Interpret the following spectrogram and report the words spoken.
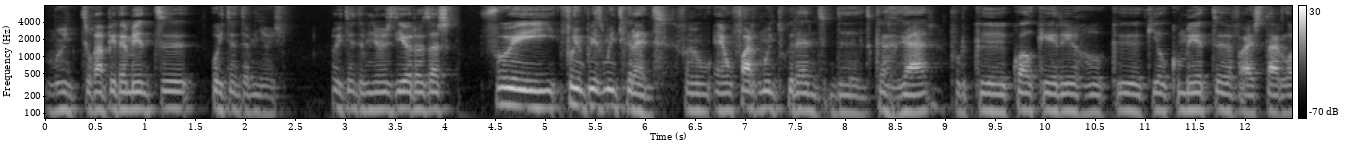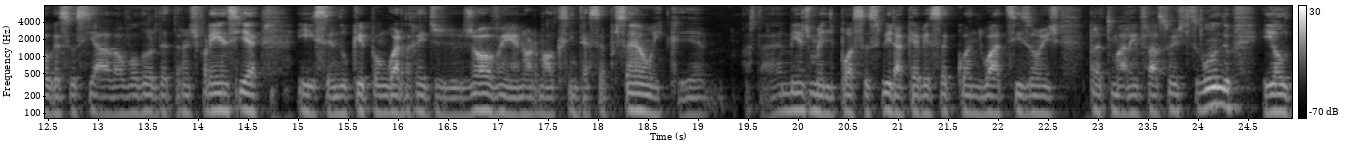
Muito rapidamente, 80 milhões. 80 milhões de euros, acho que foi, foi um peso muito grande, foi um, é um fardo muito grande de, de, carregar, porque qualquer erro que, que ele cometa vai estar logo associado ao valor da transferência e sendo o para um guarda-redes jovem é normal que sinta essa pressão e que está, a mesma lhe possa subir à cabeça quando há decisões para tomar infrações de segundo e ele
